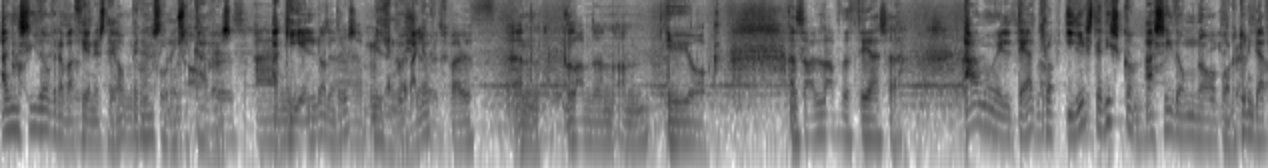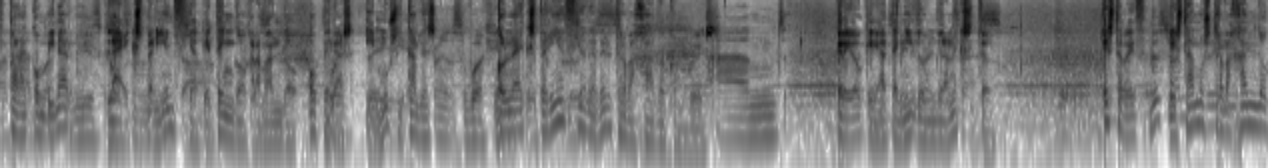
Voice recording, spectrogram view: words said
han sido grabaciones de óperas y musicales, aquí en Londres y en Nueva York. Amo el teatro y este disco ha sido una oportunidad para combinar la experiencia que tengo grabando óperas y musicales con la experiencia de haber trabajado con Luis. Creo que ha tenido un gran éxito. Thank you. Esta vez estamos trabajando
